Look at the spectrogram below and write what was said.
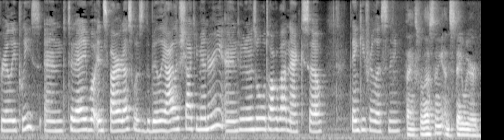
really please. And today what inspired us was the Billie Eilish documentary and who knows what we'll talk about next. So thank you for listening. Thanks for listening, and stay weird.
